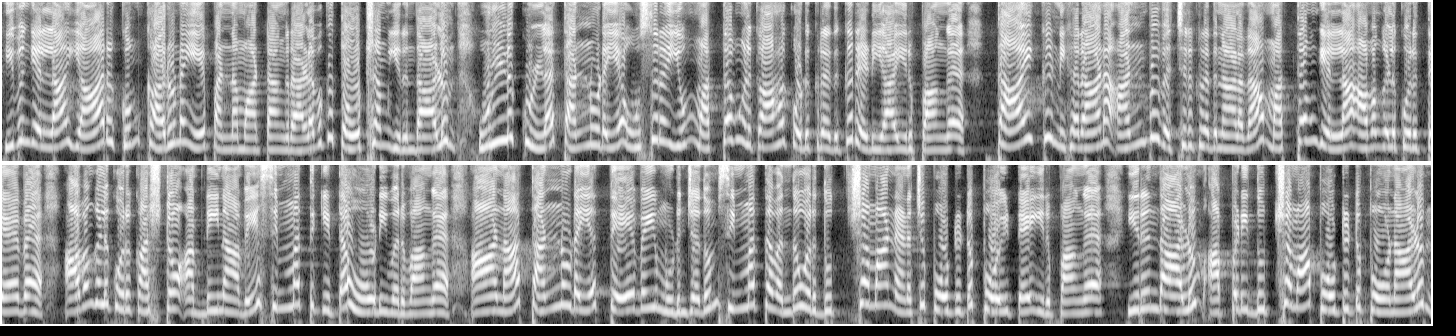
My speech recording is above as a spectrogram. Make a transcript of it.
இவங்க எல்லாம் யாருக்கும் கருணையே பண்ண மாட்டாங்கிற அளவுக்கு தோற்றம் இருந்தாலும் உள்ளுக்குள்ள தன்னுடைய உசுரையும் மற்றவங்களுக்காக கொடுக்கறதுக்கு ரெடியா இருப்பாங்க தாய்க்கு நிகரான அன்பு வச்சிருக்கிறதுனால தான் மற்றவங்க எல்லாம் அவங்களுக்கு ஒரு தேவை அவங்களுக்கு ஒரு கஷ்டம் அப்படின்னாவே சிம்மத்துக்கிட்ட ஓடி வருவாங்க. ஆனால் தன்னுடைய தேவை முடிஞ்சதும் சிம்மத்தை வந்து ஒரு துச்சமாக நினச்சி போட்டுட்டு போயிட்டே இருப்பாங்க. இருந்தாலும் அப்படி துச்சமாக போட்டுட்டு போனாலும்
